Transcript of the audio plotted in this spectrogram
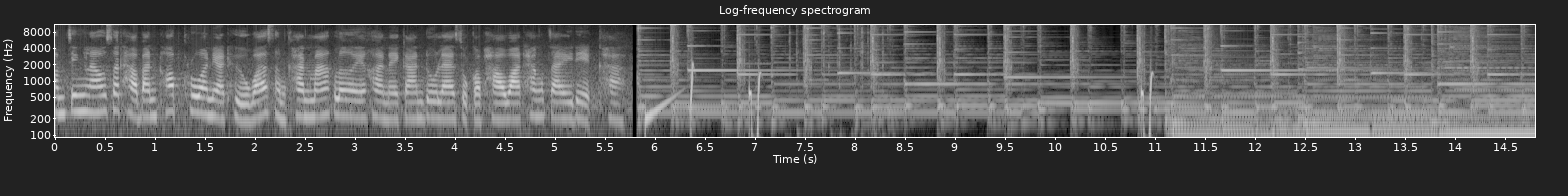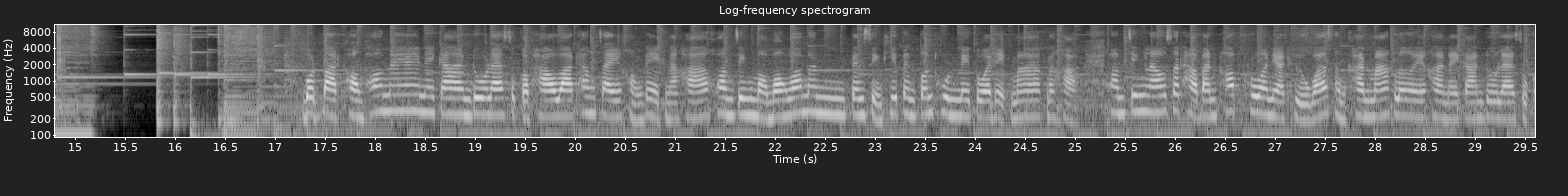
ความจริงแล้วสถาบันครอบครัวเนี่ยถือว่าสำคัญมากเลยค่ะ ในการดูแลสุขภาวะทางใจเด็กค่ะ บทบาทของพ่อแม่ในการดูแลสุขภาวะทางใจของเด็กนะคะ ความจริงหมอมองว่ามันเป็นสิ่งที่เป็นต้นทุนในตัวเด็กมากนะคะ ความจริงแล้วสถาบันครอบครัวเนี่ยถือว่าสำคัญมากเลยค่ะ ในการดูแลสุข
